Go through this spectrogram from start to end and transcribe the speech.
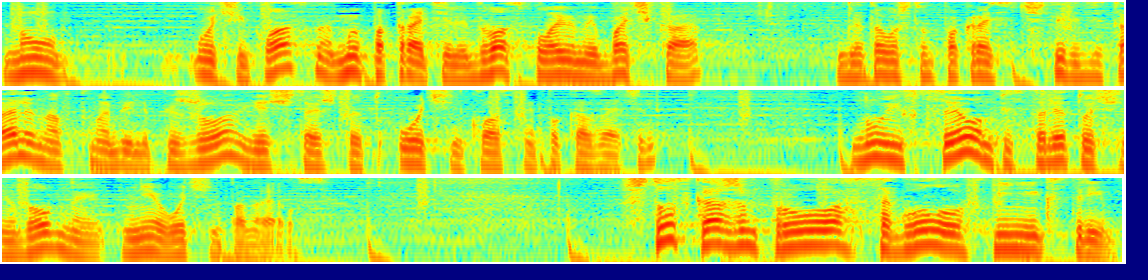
Ну, очень классно. Мы потратили два с половиной бачка для того, чтобы покрасить 4 детали на автомобиле Peugeot. Я считаю, что это очень классный показатель. Ну и в целом пистолет очень удобный, мне очень понравился. Что скажем про Саголу Mini Extreme?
